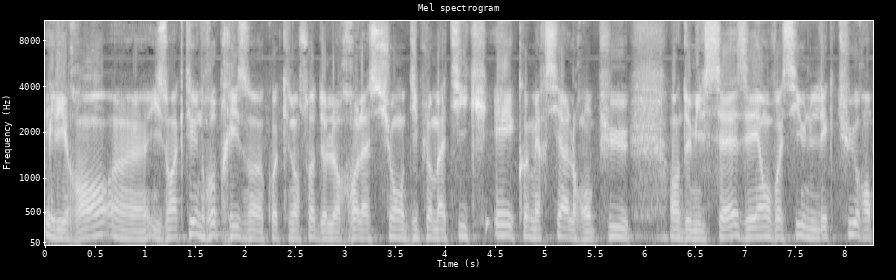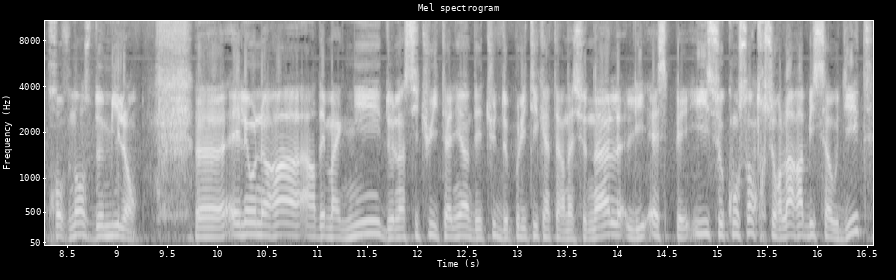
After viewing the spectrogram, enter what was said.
et l'Iran. Euh, ils ont acté une reprise, quoi qu'il en soit, de leurs relations diplomatiques et commerciales rompues en 2016. Et en voici une lecture en provenance de Milan. Eleonora Ardemagni, de l'Institut italien d'études de politique internationale, l'ISPI, se concentre sur l'Arabie saoudite.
